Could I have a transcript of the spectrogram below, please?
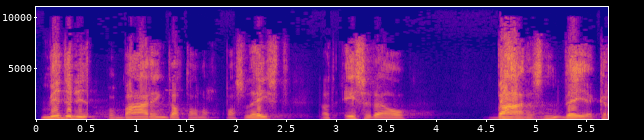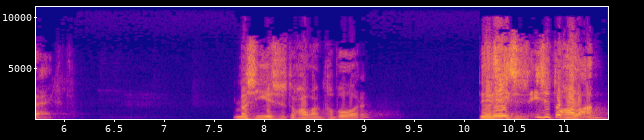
midden in de openbaring dat dan nog pas leest, dat Israël barensweeën krijgt. Maar zie je, is toch al lang geboren? De Jezus is het toch al lang?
